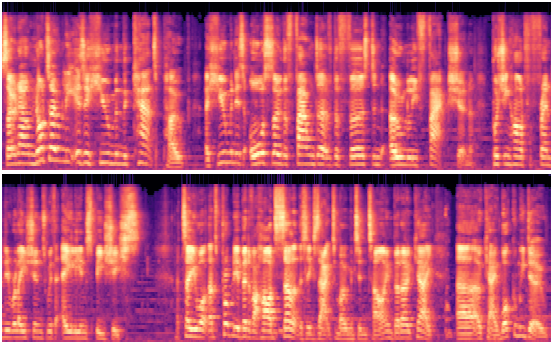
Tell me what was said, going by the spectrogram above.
So now, not only is a human the cat pope, a human is also the founder of the first and only faction, pushing hard for friendly relations with alien species. I tell you what, that's probably a bit of a hard sell at this exact moment in time, but okay. Uh, okay, what can we do?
